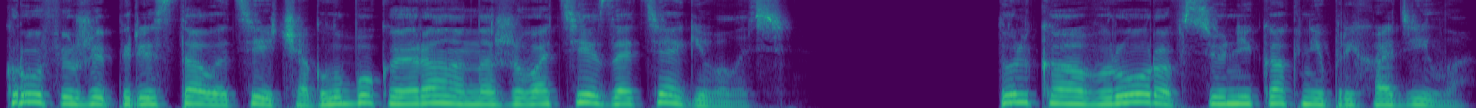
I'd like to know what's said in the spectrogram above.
Кровь уже перестала течь, а глубокая рана на животе затягивалась. Только Аврора все никак не приходила.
